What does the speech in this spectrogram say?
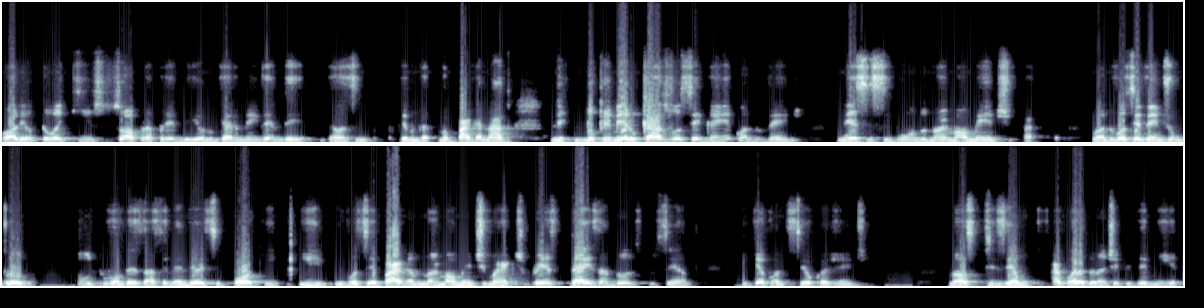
olha, eu estou aqui só para aprender, eu não quero nem vender. Então, assim, porque não, não paga nada. No primeiro caso, você ganha quando vende. Nesse segundo, normalmente, quando você vende um produto, vamos pensar, você vendeu esse pó aqui e, e você paga normalmente marketplace 10 a 12%. O que aconteceu com a gente? Nós fizemos, agora durante a epidemia,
